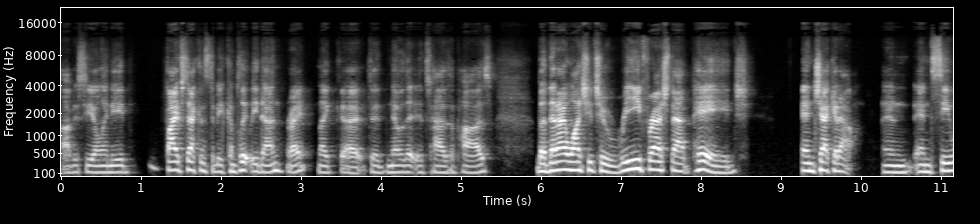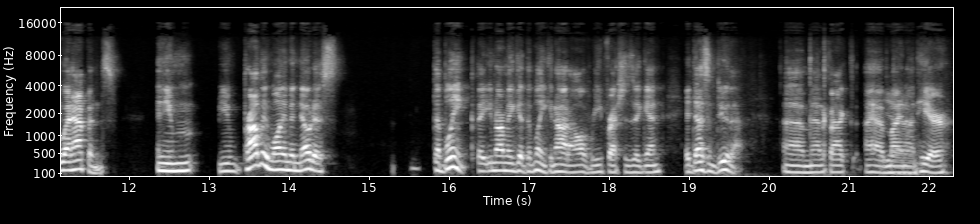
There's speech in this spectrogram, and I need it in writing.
obviously you only need five seconds to be completely done, right? Like uh, to know that it has a pause. But then I want you to refresh that page and check it out and and see what happens. And you you probably won't even notice the blink that you normally get the blink. You know how it all refreshes again? It doesn't do that. Um, matter of fact, I have mine on here.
